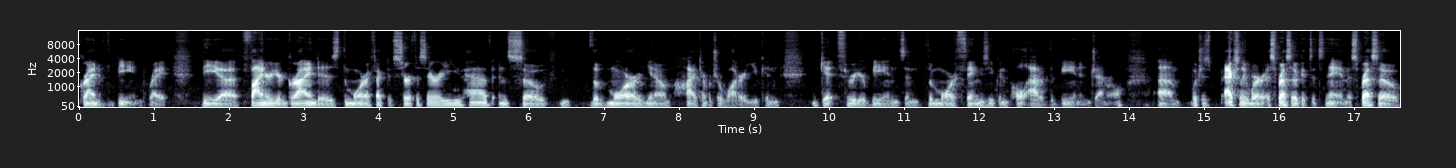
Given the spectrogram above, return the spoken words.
grind of the bean, right? The uh, finer your grind is, the more effective surface area you have. And so the more, you know, high temperature water you can get through your beans and the more things you can pull out of the bean in general, um, which is actually where espresso gets its name. Espresso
